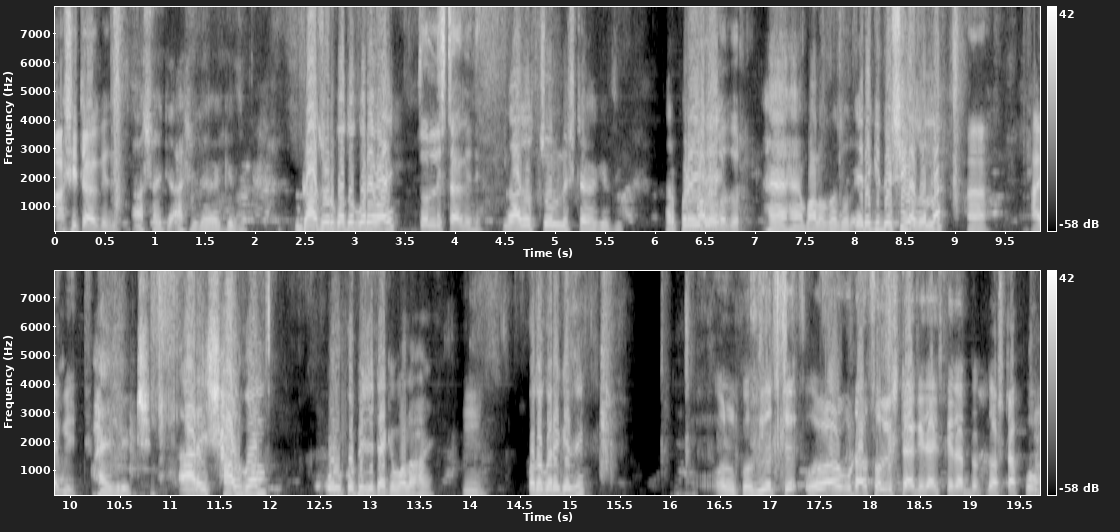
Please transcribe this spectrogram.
আশি টাকা কেজি। আশি আশি টাকা কেজি। গাজর কত করে ভাই? চল্লিশ টাকা কেজি। গাজর চল্লিশ টাকা কেজি। তারপরে ভালো গাজর। হ্যাঁ হ্যাঁ ভালো গাজর। এটা কি দেশি গাজর না? হ্যাঁ হাইব্রিড। হাইব্রিড। আর এই শালগম? ওলকপি যেটাকে বলা হয়। হুম। কত করে কেজি? ওলকপি হচ্ছে ওটাও চল্লিশ টাকা কেজি আজকে তার দ- দশ টাকা কম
